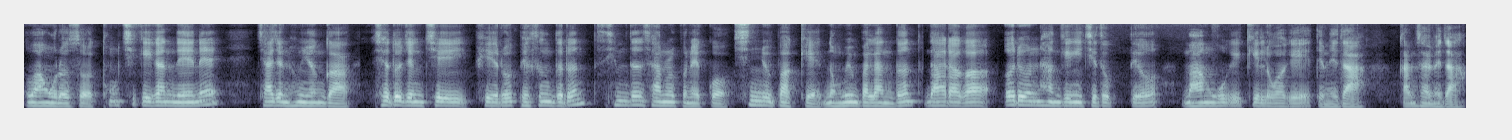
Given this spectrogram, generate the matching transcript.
왕으로서 통치 기간 내내 잦은 흉년과 세도 정치의 피해로 백성들은 힘든 삶을 보냈고 신유박해, 농민 반란 등 나라가 어려운 환경이 지속되어 망국의 길로 가게 됩니다. 감사합니다.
